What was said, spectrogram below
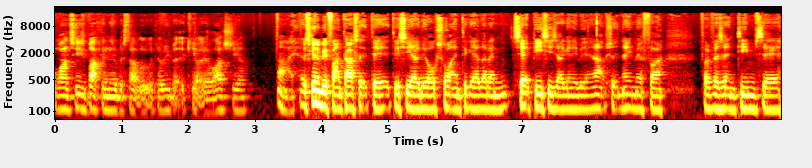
once he's back in there, we start looking like a wee bit of Kelty last year. Aye, it's going to be fantastic to, to see how they all slot in together, and set pieces are going to be an absolute nightmare for for visiting teams uh,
